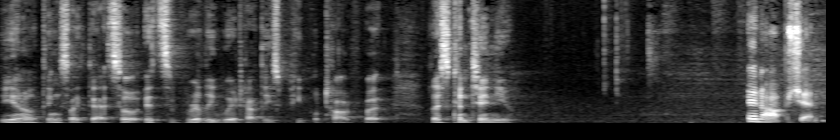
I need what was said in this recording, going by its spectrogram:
You know, things like that. So it's really weird how these people talk, but let's continue. An option.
